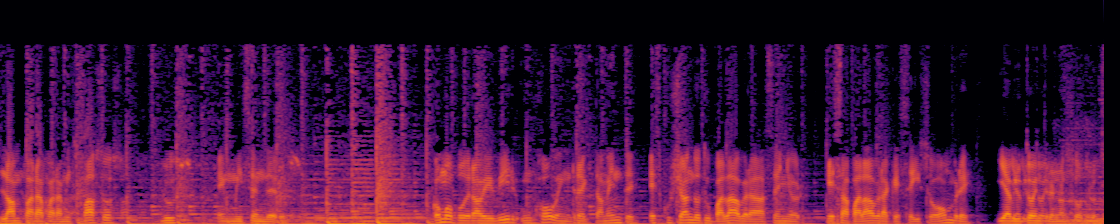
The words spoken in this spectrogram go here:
Lámpara para mis pasos, luz en mis senderos. ¿Cómo podrá vivir un joven rectamente escuchando tu palabra, Señor? Esa palabra que se hizo hombre y habitó entre nosotros.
